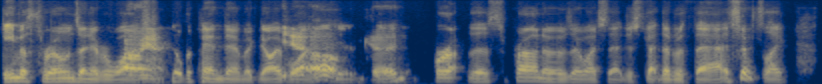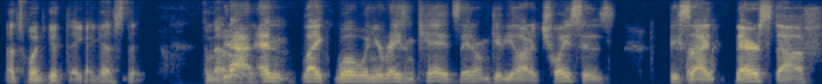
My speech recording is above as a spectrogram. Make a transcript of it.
Game of Thrones. I never watched yeah. until the pandemic. Now I've Yeah, watched oh, it. good. For the Sopranos, I watched that. Just got done with that. So it's like that's one good thing, I guess, that come out. of Yeah, it. and like, well, when you're raising kids, they don't give you a lot of choices besides their stuff.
